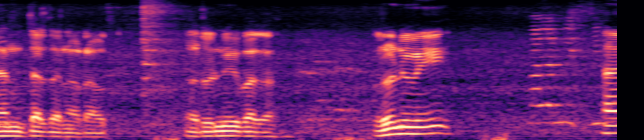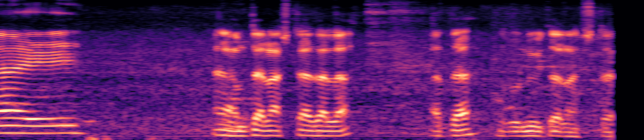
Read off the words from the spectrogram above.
नंतर जाणार आहोत. रुन्वी बघा. रुन्वी हाय आमचा नाश्ता झाला. आता रुन्वीचा नाश्ता.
